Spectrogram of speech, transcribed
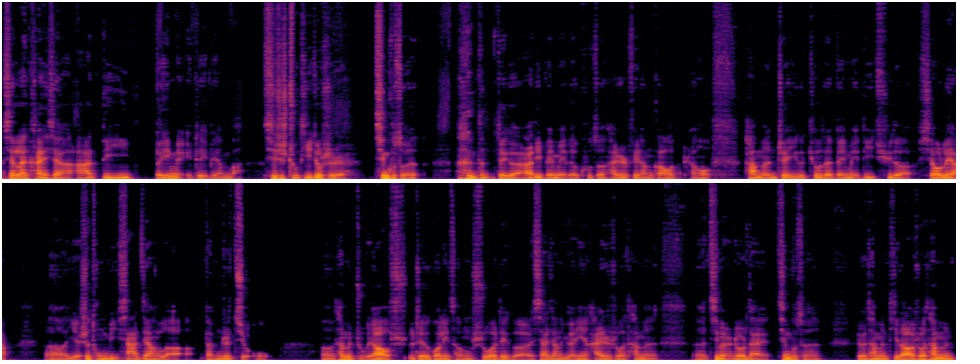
先来看一下阿迪北美这边吧。其实主题就是清库存，这个阿迪北美的库存还是非常高的。然后他们这一个 Q 在北美地区的销量，呃，也是同比下降了百分之九。呃，他们主要是这个管理层说这个下降的原因，还是说他们呃基本上都是在清库存。比如他们提到说他们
